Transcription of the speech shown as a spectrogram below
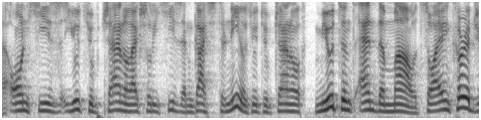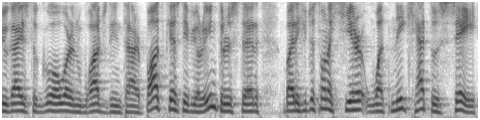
uh, on his YouTube channel, actually his and Guy Cisternino's YouTube channel, Mutant and the Mouth. So I encourage you guys to go over and watch the entire podcast if you're interested, but if you just wanna hear what Nick had to say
